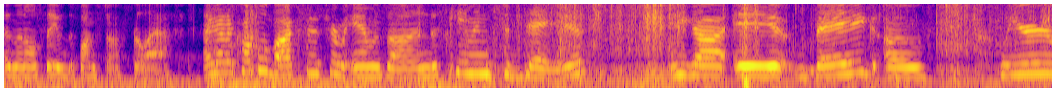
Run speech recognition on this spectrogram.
and then I'll save the fun stuff for last. I got a couple boxes from Amazon. This came in today. We got a bag of clear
